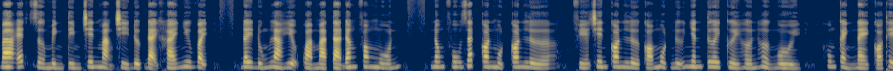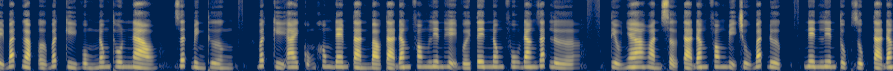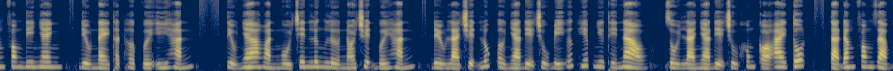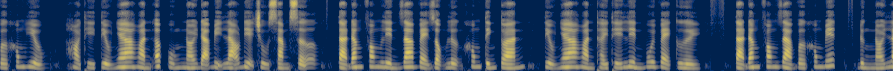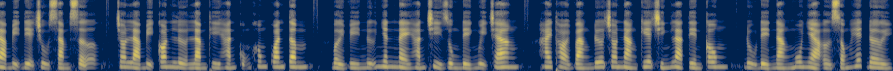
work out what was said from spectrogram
3S giờ mình tìm trên mạng chỉ được đại khái như vậy. Đây đúng là hiệu quả mà tả Đăng Phong muốn. Nông phu dắt con một con lừa. Phía trên con lừa có một nữ nhân tươi cười hớn hở ngồi. Khung cảnh này có thể bắt gặp ở bất kỳ vùng nông thôn nào. Rất bình thường. Bất kỳ ai cũng không đem tàn bảo tả Đăng Phong liên hệ với tên nông phu đang dắt lừa. Tiểu nha hoàn sợ tả Đăng Phong bị chủ bắt được, nên liên tục dục tả Đăng Phong đi nhanh. Điều này thật hợp với ý hắn. Tiểu nha hoàn ngồi trên lưng lừa nói chuyện với hắn, đều là chuyện lúc ở nhà địa chủ bị ức hiếp như thế nào, rồi là nhà địa chủ không có ai tốt. Tả Đăng Phong giả vờ không hiểu, hỏi thì tiểu nha hoàn ấp úng nói đã bị lão địa chủ sàm sỡ Tả Đăng Phong liền ra vẻ rộng lượng không tính toán. Tiểu Nha hoàn thấy thế liền vui vẻ cười. Tả Đăng Phong giả vờ không biết, đừng nói là bị địa chủ sàm sỡ, cho là bị con lừa làm thì hắn cũng không quan tâm, bởi vì nữ nhân này hắn chỉ dùng để ngụy trang. Hai thỏi vàng đưa cho nàng kia chính là tiền công, đủ để nàng mua nhà ở sống hết đời.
